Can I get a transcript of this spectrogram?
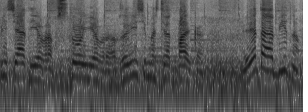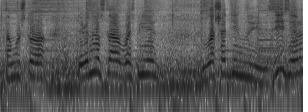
50 евро, в 100 евро, в зависимости от байка. И это обидно, потому что 98 лошадиный зизер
